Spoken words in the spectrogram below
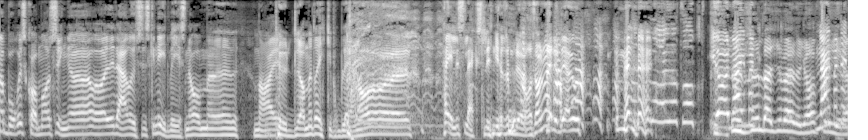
når Boris kommer og synger de der russiske nidvisene om uh, pudler med drikkeproblemer og uh, hele slektslinjer som dør og sånn. Det er jo Men eh, Nei, det er sant. Ja, nei, men- Unnskyld, det er ikke meninga å Nei, men det,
